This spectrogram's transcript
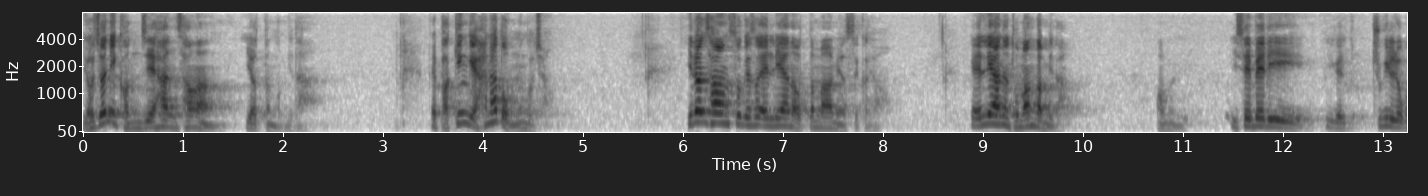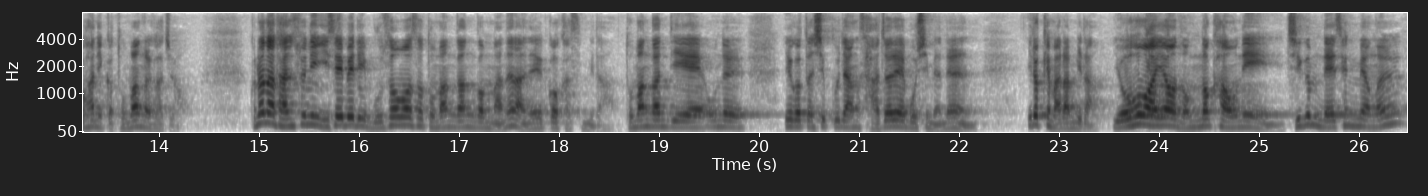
여전히 건재한 상황이었던 겁니다. 바뀐 게 하나도 없는 거죠. 이런 상황 속에서 엘리야는 어떤 마음이었을까요? 엘리야는 도망갑니다. 어, 이세벨이 죽이려고 하니까 도망을 가죠. 그러나 단순히 이세벨이 무서워서 도망간 것만은 아닐 것 같습니다. 도망간 뒤에 오늘 읽었던 19장 4절에 보시면은 이렇게 말합니다. 여호와여 넉넉하오니 지금 내 생명을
